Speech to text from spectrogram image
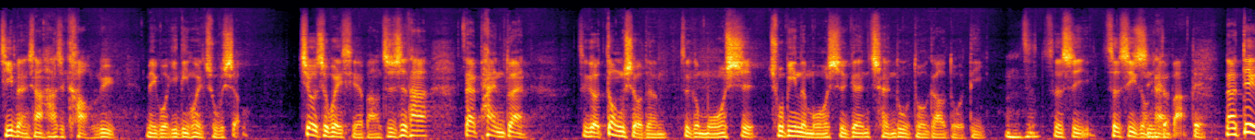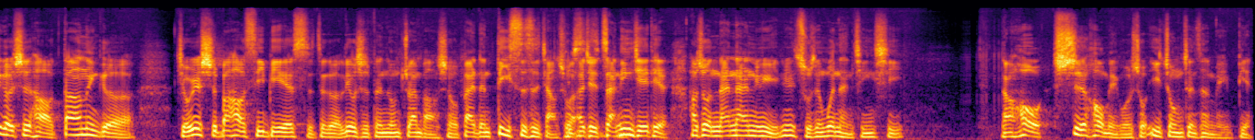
基本上他是考虑美国一定会出手，就是会协防，只是他在判断。这个动手的这个模式、出兵的模式跟程度多高多低，嗯，这这是这是一种看法。对，那第二个是哈，当那个九月十八号 CBS 这个六十分钟专访的时候，拜登第四次讲出来，而且斩钉截铁，他说男男女女，因为主持人问的很清晰。然后事后美国说一中政策没变。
